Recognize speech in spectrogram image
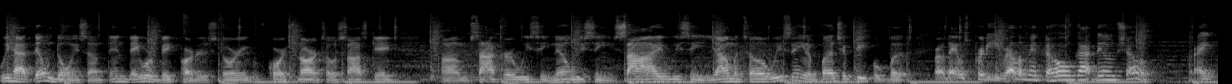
We had them doing something. They were a big part of the story. Of course, Naruto, Sasuke, um, Sakura, we seen them. We seen Sai, we seen Yamato. We seen a bunch of people. But, bro, they was pretty irrelevant the whole goddamn show, right?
